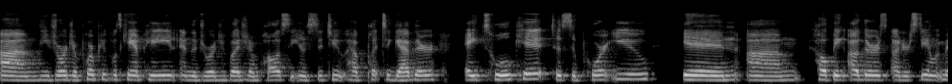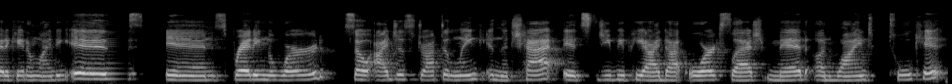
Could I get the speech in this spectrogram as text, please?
um, the Georgia Poor People's Campaign and the Georgia Budget and Policy Institute have put together a toolkit to support you in um, helping others understand what Medicaid unwinding is, in spreading the word. So I just dropped a link in the chat. It's gbpi.org slash med unwind toolkit.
